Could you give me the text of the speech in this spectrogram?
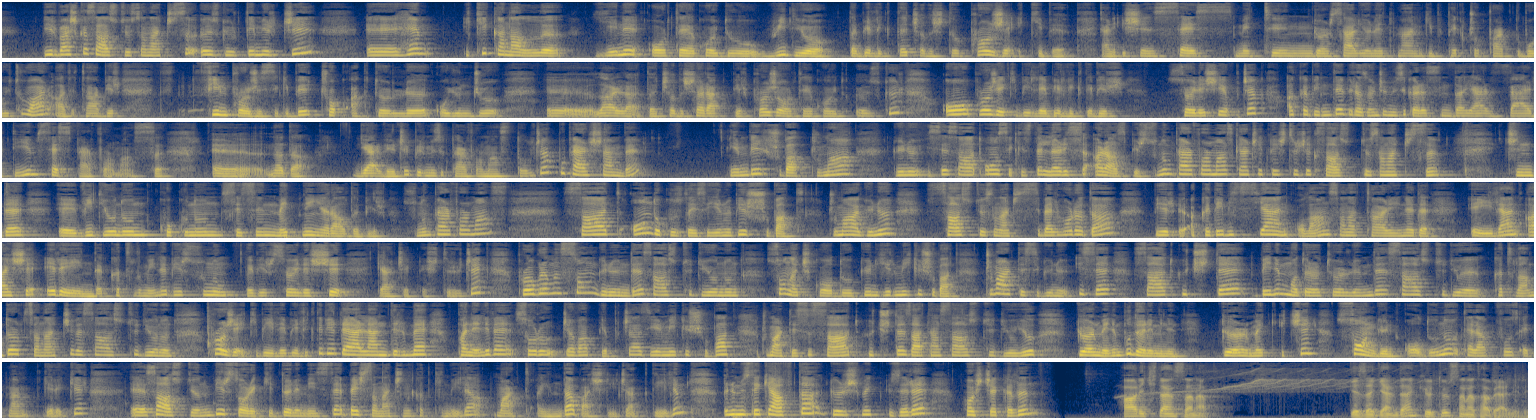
bir başka Sağ Stüdyo sanatçısı Özgür Demirci e, hem iki kanallı yeni ortaya koyduğu video da birlikte çalıştığı proje ekibi yani işin ses, metin, görsel yönetmen gibi pek çok farklı boyutu var. Adeta bir film projesi gibi çok aktörlü oyuncularla da çalışarak bir proje ortaya koydu Özgür. O proje ekibiyle birlikte bir söyleşi yapacak. Akabinde biraz önce müzik arasında yer verdiğim ses performansına da yer verecek bir müzik performansı da olacak. Bu perşembe 21 Şubat Cuma günü ise saat 18'de Larissa Araz bir sunum performans gerçekleştirecek. Sağ stüdyo sanatçısı. İçinde e, videonun, kokunun, sesin, metnin yer aldığı bir sunum performans. Saat 19'da ise 21 Şubat Cuma günü Sağ stüdyo sanatçısı Sibel Hora da bir e, akademisyen olan sanat tarihine de eğilen Ayşe Ereğin de katılımıyla bir sunum ve bir söyleşi gerçekleştirecek. Programın son gününde Sağ Stüdyo'nun son açık olduğu gün 22 Şubat Cumartesi günü ise saat 3'te benim moderatörlüğümde Sağ Stüdyo'ya katılan 4 sanatçı ve Sağ Stüdyo'nun proje ekibiyle birlikte bir değerlendirme paneli ve soru cevap yapacağız. 22 Şubat Cumartesi saat 3'te zaten Sağ Stüdyo'yu görmenin bu döneminin görmek için son gün olduğunu telaffuz etmem gerekir. Ee, Sağ Stüdyo'nun bir sonraki dönemi ise 5 sanatçının katılımıyla Mart ayında başlayacak diyelim. Önümüzdeki hafta görüşmek üzere. Hoşçakalın. Hariçten sanat. Gezegenden kültür sanat haberleri.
